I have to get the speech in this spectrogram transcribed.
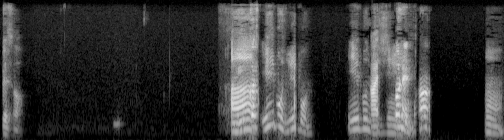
그래서 아, 미국 일본, 일본. 일본 아 디즈니. 어.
